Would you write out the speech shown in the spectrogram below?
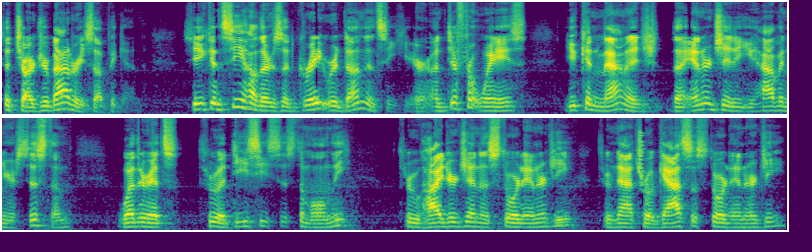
to charge your batteries up again. So you can see how there's a great redundancy here on different ways you can manage the energy that you have in your system whether it's through a DC system only, through hydrogen as stored energy, through natural gas as stored energy,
